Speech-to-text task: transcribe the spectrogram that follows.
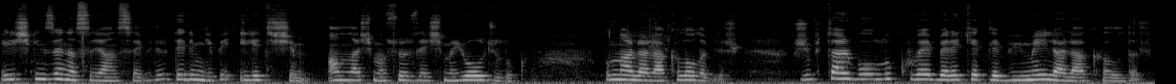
İlişkinize nasıl yansıyabilir? Dediğim gibi iletişim, anlaşma, sözleşme, yolculuk bunlarla alakalı olabilir. Jüpiter bolluk ve bereketle büyüme ile alakalıdır.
